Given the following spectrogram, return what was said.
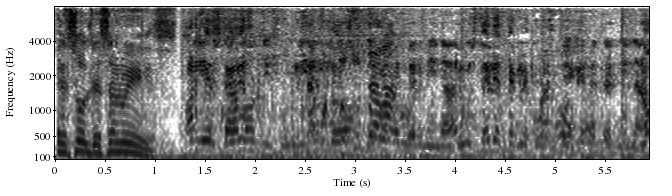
El Sol de San Luis. Aquí estamos difundiendo su trabajo. terminar. Que usted le corresponde. Déjeme terminar. No.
